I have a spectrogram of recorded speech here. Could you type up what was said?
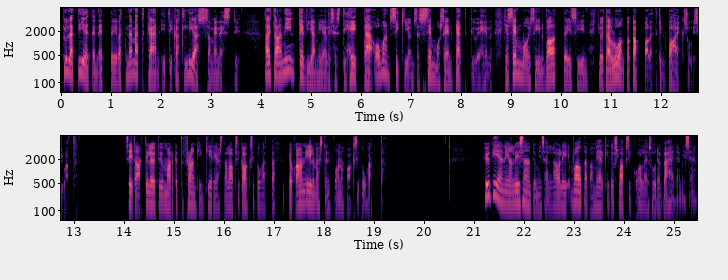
kyllä tieten, etteivät nämätkään itikat liassa menesty, taitaa niin keviämielisesti heittää oman sikiönsä semmoseen kätkyehen ja semmoisiin vaatteisiin, joita luontokappaletkin paheksuisivat. Sitaatti löytyy Market Frankin kirjasta Lapsi 2000, joka on ilmestynyt vuonna 2000. Hygienian lisääntymisellä oli valtava merkitys lapsikuolleisuuden vähenemiseen.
